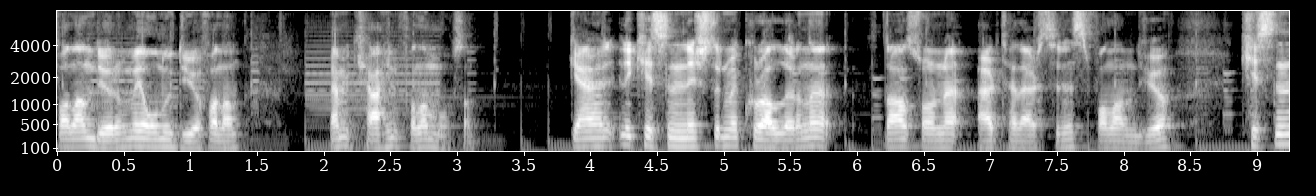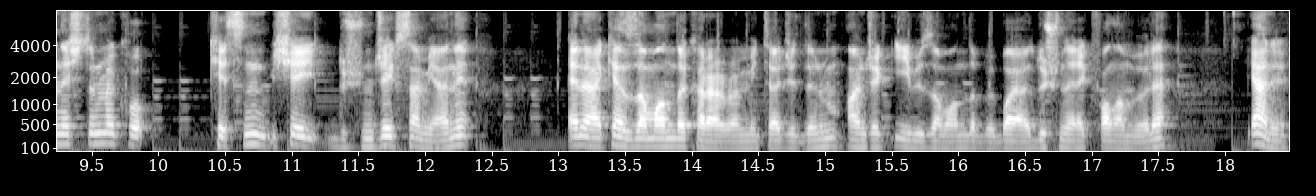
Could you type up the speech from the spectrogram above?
falan diyorum ve onu diyor falan. Ben bir kahin falan mı olsam? Genellikle kesinleştirme kurallarını daha sonra ertelersiniz falan diyor. Kesinleştirme kesin bir şey düşüneceksem yani en erken zamanda karar vermeyi tercih ederim. Ancak iyi bir zamanda böyle bayağı düşünerek falan böyle. Yani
